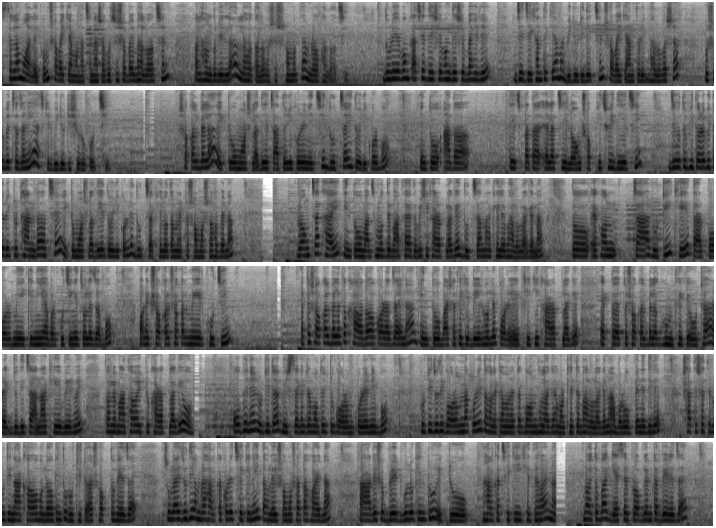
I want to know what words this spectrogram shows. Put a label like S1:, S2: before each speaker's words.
S1: আসসালামু আলাইকুম। সবাই কেমন আছেন? আশা করছি সবাই ভালো আছেন। আলহামদুলিল্লাহ, আল্লাহ তালার রসের রহমতে আমরাও ভালো আছি। দূরে এবং কাছে, দেশে এবং দেশের বাইরে যে যেখান থেকে আমার ভিডিওটি দেখছেন, সবাইকে আন্তরিক ভালোবাসা ও শুভেচ্ছা জানিয়ে আজকের ভিডিওটি শুরু করছি। সকালবেলা একটু মশলা দিয়ে চা তৈরি করে নিচ্ছি। দুধ চাই তৈরি করব, কিন্তু আদা, তেজপাতা, এলাচি, লং সব কিছুই দিয়েছি। যেহেতু ভিতরে ভিতরে একটু ঠান্ডা আছে, একটু মশলা দিয়ে তৈরি করলে দুধ চা খেলেও তেমন একটা সমস্যা হবে না। রং চা খাই, কিন্তু মাঝে মধ্যে মাথা এত বেশি খারাপ লাগে, দুধ চা না খেলে ভালো লাগে না। তো এখন চা, রুটি খেয়ে তারপর মেয়েকে নিয়ে আবার কোচিংয়ে চলে যাব। অনেক সকাল সকাল মেয়ের কোচিং। এত সকালবেলা তো খাওয়া দাওয়া করা যায় না, কিন্তু বাসা থেকে বের হলে পরে ঠিকই খারাপ লাগে। এক তো এত সকালবেলা ঘুম থেকে ওঠা, আর এক যদি চা না খেয়ে বের হই, তাহলে মাথাও একটু খারাপ লাগে। ও, ওভেনের রুটিটা বিশ সেকেন্ডের মতো একটু গরম করে নিব। রুটি যদি গরম না করি, তাহলে কেমন একটা গন্ধ লাগে, আমার খেতে ভালো লাগে না। আবার ওভেনে দিলে সাথে সাথে রুটি না খাওয়া হলেও কিন্তু রুটিটা শক্ত হয়ে যায়। চুলায় যদি আমরা হালকা করে ছেঁকে নিই, তাহলে এই সমস্যাটা হয় না। আর এসব ব্রেডগুলো কিন্তু একটু হালকা ছেঁকেই খেতে হয় না নয়তো বা গ্যাসের প্রবলেমটা বেড়ে যায়।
